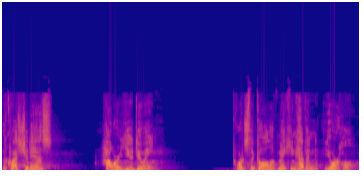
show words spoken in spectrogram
the question is, how are you doing towards the goal of making heaven your home?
